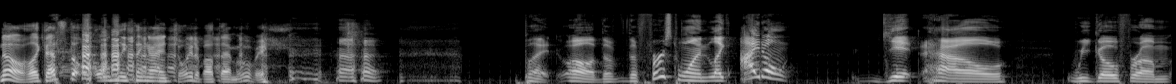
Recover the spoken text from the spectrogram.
No, like that's the only thing I enjoyed about that movie. But oh, the the first one, like I don't get how we go from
